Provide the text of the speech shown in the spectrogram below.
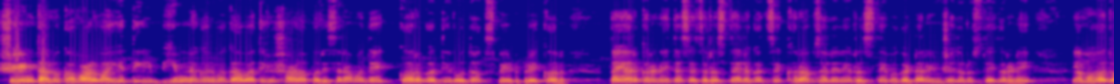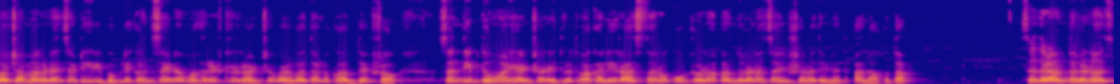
शेण तालुका वाळवा येथील भीमनगर व गावातील शाळा परिसरामध्ये कर गतिरोधक स्पीड ब्रेकर तयार करणे तसेच रस्त्यालगतचे खराब झालेले रस्ते व गटारींची दुरुस्ती करणे या महत्त्वाच्या मागण्यांसाठी रिपब्लिकन सेना महाराष्ट्र राज्य वाळवा तालुका अध्यक्ष संदीप धुमाळ यांच्या नेतृत्वाखाली रास्ता रोको जन आंदोलनाचा इशारा देण्यात आला होता. सदर आंदोलनास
